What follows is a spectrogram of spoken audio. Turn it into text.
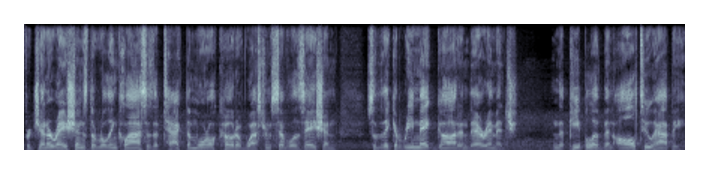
For generations, the ruling class has attacked the moral code of Western civilization so that they could remake God in their image and the people have been all too happy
